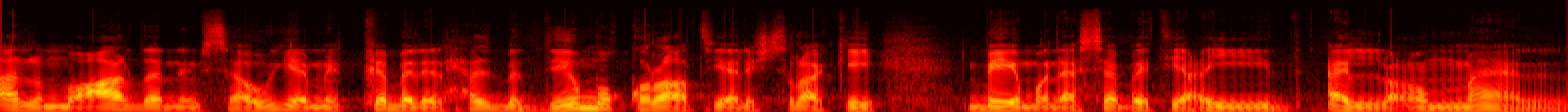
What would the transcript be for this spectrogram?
المعارضة النمساوية من قبل الحزب الديمقراطي الاشتراكي بمناسبة عيد العمال.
